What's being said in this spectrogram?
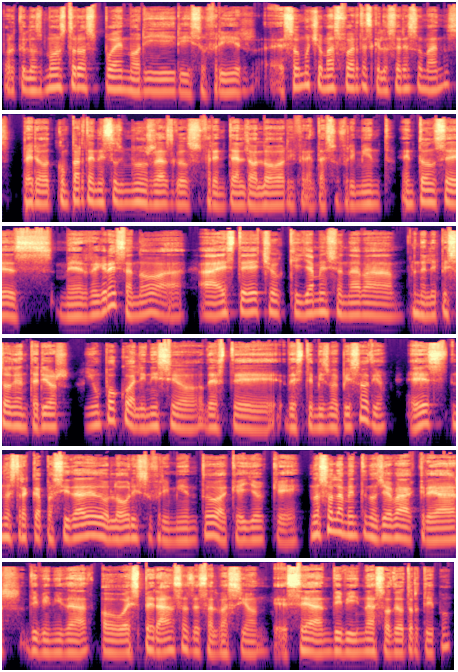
porque los monstruos pueden morir y sufrir, eh, son mucho más fuertes que los seres humanos, pero comparten estos mismos rasgos frente al dolor y frente al sufrimiento. Entonces me regresa, ¿no? A, este hecho que ya mencionaba en el episodio anterior y un poco al inicio de este, de este mismo episodio. Es nuestra capacidad de dolor y sufrimiento aquello que no solamente nos lleva a crear divinidad o esperanzas de salvación, sean divinas o de otro tipo,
